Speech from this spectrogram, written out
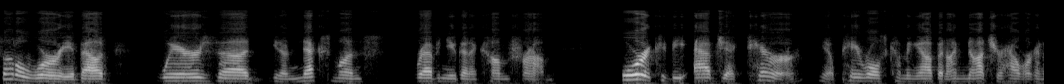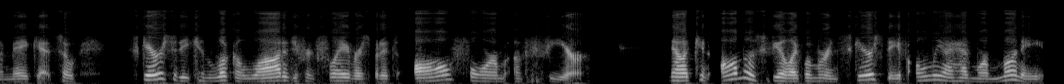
subtle worry about where's uh, you know next month's revenue going to come from, or it could be abject terror. You know, payroll's coming up, and I'm not sure how we're going to make it. So scarcity can look a lot of different flavors, but it's all form of fear. Now, it can almost feel like when we're in scarcity, if only I had more money,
